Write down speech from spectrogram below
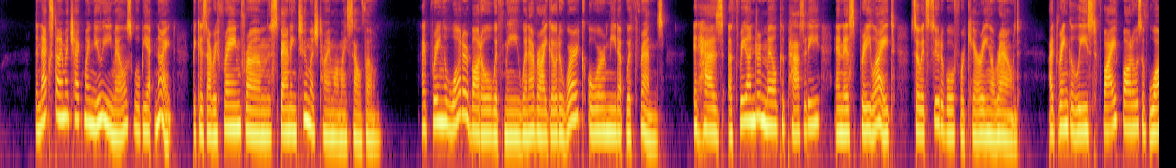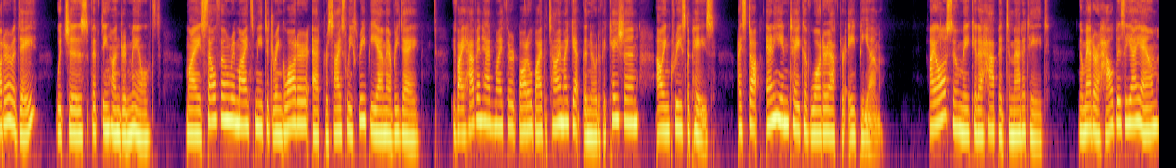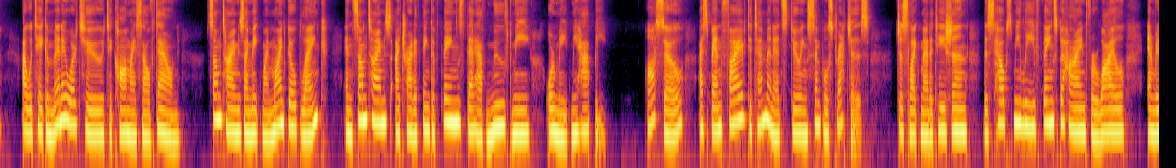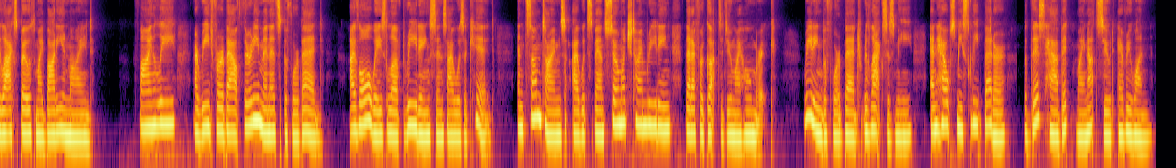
The next time I check my new emails will be at night because I refrain from spending too much time on my cell phone. I bring a water bottle with me whenever I go to work or meet up with friends. It has a 300 ml capacity and is pretty light, so it's suitable for carrying around. I drink at least five bottles of water a day, which is 1500 mils. My cell phone reminds me to drink water at precisely 3 p.m. every day. If I haven't had my third bottle by the time I get the notification, I'll increase the pace. I stop any intake of water after 8 p.m. I also make it a habit to meditate. No matter how busy I am, I would take a minute or two to calm myself down. Sometimes I make my mind go blank, and sometimes I try to think of things that have moved me or made me happy. Also, I spend 5 to 10 minutes doing simple stretches. Just like meditation, this helps me leave things behind for a while and relax both my body and mind. Finally, I read for about 30 minutes before bed. I've always loved reading since I was a kid, and sometimes I would spend so much time reading that I forgot to do my homework. Reading before bed relaxes me and helps me sleep better, but this habit might not suit everyone.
